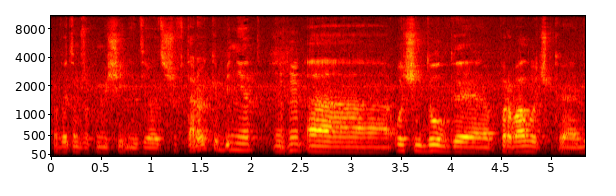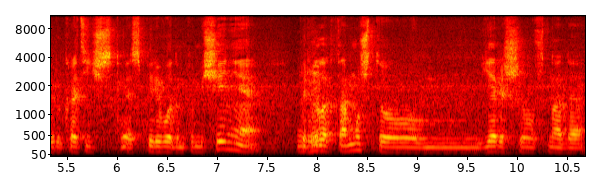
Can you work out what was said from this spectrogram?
в этом же помещении делать еще второй кабинет. Мгм. А, Очень долгая проволочка бюрократическая с переводом помещения привела к тому, что я решил, что надо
